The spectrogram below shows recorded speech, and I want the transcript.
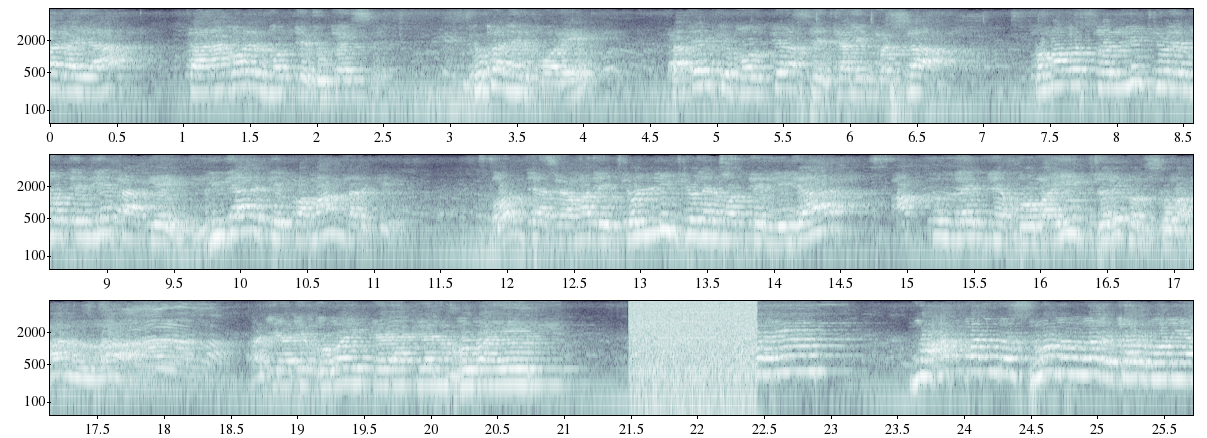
লাগাইয়া কারাগরের মধ্যে ঢুকাইছে। ঢুকানোর পরে তাদেরকে বলতে আছে জালিম বাদশাহ তোমাকে চল্লিশ জনের মধ্যে নেতাকে লিডারকে কমান্ডারকে বলতে আছে আমাদের চল্লিশ জনের মধ্যে লিডার আব্দুল্লাহ ইবনে খুবাইব জোরে কোন সুবহানাল্লাহ। ডাকলেন খুবাইব খুবাইব, মুহাম্মদ রাসূলুল্লাহর ধর্ম নিয়ে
